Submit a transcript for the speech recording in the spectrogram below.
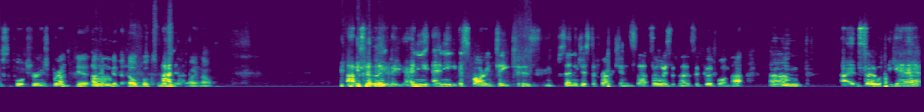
support Shrewsbury." Yeah, I can um, get the notebooks and, right now. Absolutely. any any aspiring teachers, percentages to fractions. That's always that's a good one. That. Um, uh, so yeah,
